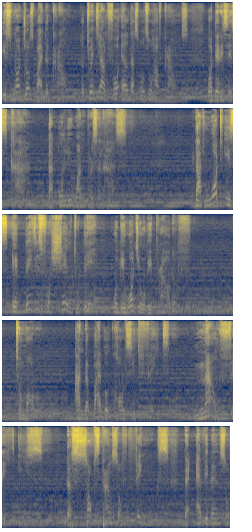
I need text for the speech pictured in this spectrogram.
it's not just by the crown. The 20 and 4 elders also have crowns but there is a scar that only one person has. That what is a basis for shame today will be what you will be proud of tomorrow. And the Bible calls it faith. Now faith is the substance of things the evidence of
